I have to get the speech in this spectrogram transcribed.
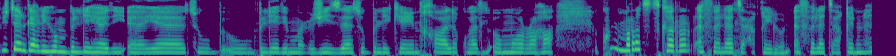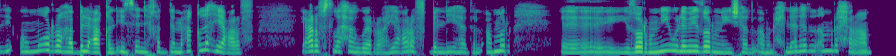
باش دار كاع ليهم باللي هذه آيات وباللي هذه معجزات وباللي كاين خالق وهذه الأمور راها كل مرة تتكرر أفلا تعقلون أفلا تعقلون. هذه أمور راها بالعقل الإنسان يخدم عقله يعرف يعرف صلاحه وين راه يعرف باللي هذا الأمر آه، يضرني ولا ما يضرنيش هذا الأمر. حلال هذا الأمر حرام.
